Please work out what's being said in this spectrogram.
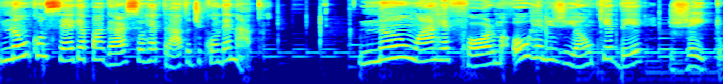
não consegue apagar seu retrato de condenado. Não há reforma ou religião que dê jeito.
